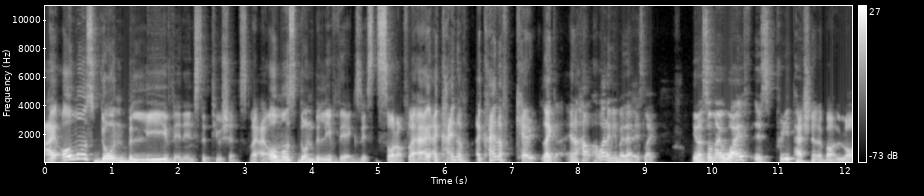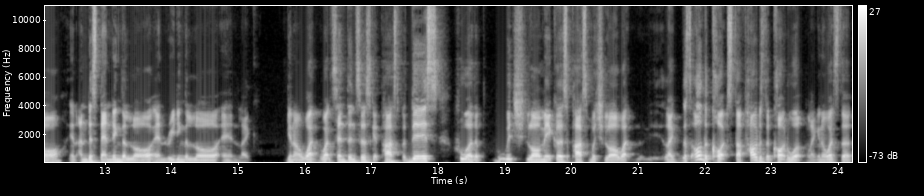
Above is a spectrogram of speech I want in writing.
I almost don't believe in institutions. Like I almost don't believe they exist. Sort of. Like I, I kind of, I kind of carry like, and how, what I mean by that is like, you know, so my wife is pretty passionate about law and understanding the law and reading the law and like, you know, what what sentences get passed for this, who are the which lawmakers pass which law, what like that's all the court stuff. How does the court work? Like you know, what's the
